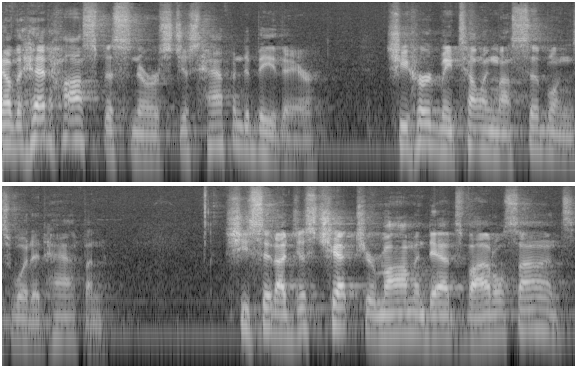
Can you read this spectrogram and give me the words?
Now, the head hospice nurse just happened to be there. She heard me telling my siblings what had happened. She said, I just checked your mom and dad's vital signs.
